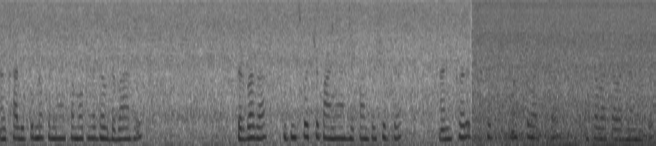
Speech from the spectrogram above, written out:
आणि खाली पूर्णपणे असा मोठा धबधबा आहे. तर बघा किती स्वच्छ पाणी आहे पांढरं शुद्ध आणि खरंच खूप मस्त वाटतं अशा वातावरणामध्ये.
